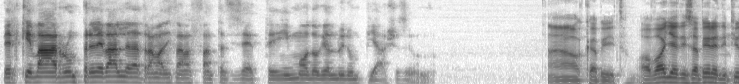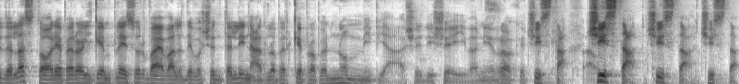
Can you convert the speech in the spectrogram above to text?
Perché va a rompere le palle la trama di Final Fantasy VII in modo che a lui non piace, secondo me. Ah, ho capito. Ho voglia di sapere di più della storia, però il gameplay survival devo centellinarlo perché proprio non mi piace, dice Ivan. Il rock ci sta, ci sta, ci sta, ci sta.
